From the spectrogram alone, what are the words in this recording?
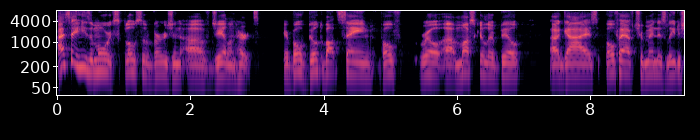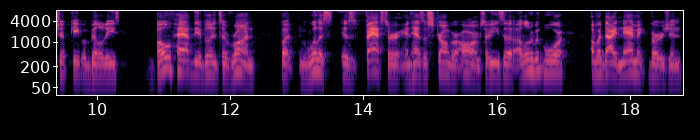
I say he's a more explosive version of Jalen Hurts. They're both built about the same, both real uh, muscular built uh, guys, both have tremendous leadership capabilities both have the ability to run, but Willis is faster and has a stronger arm. So he's a, a little bit more of a dynamic version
